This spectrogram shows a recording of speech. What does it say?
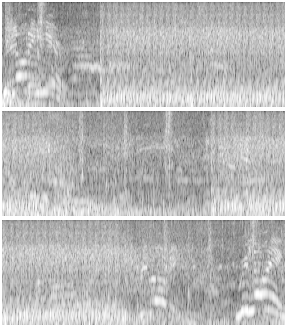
Reloading! Reloading!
